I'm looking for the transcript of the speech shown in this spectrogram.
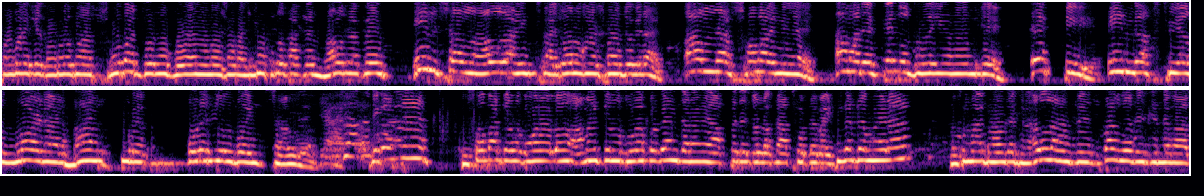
সবাইকে ধন্যবাদ। সবার জন্য সুস্থ থাকবেন ভালো থাকবেন। ইনশাল্লাহ আল্লাহ ইচ্ছায় জনগণের সহযোগিতায় আমরা সবাই মিলে আমাদের তেতুলধুলা ইউনিয়নকে একটি ইন্ডাস্ট্রিয়াল মডার্ন হাল পুরে করে তুলবো ইনশাল্লাহ ঠিক আছে? সবার জন্য দোয়া হলো আমার জন্য দোয়া করবেন যেন আমি আপনাদের জন্য কাজ করতে পারি। ঠিক আছে ভাইরা? সময় ভালো দেখেন আল্লাহ হাফেজ। বাংলাদেশ জিন্দাবাদ।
